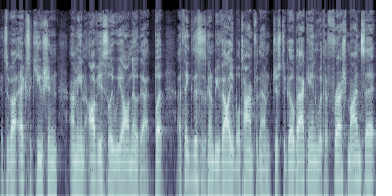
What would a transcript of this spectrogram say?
it's about execution. I mean, obviously, we all know that, but I think this is going to be valuable time for them just to go back in with a fresh mindset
